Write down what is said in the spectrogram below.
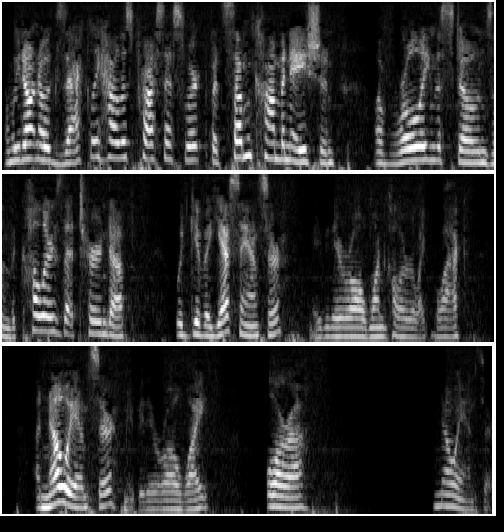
and we don't know exactly how this process worked, but some combination of rolling the stones and the colors that turned up would give a yes answer, maybe they were all one color like black, a no answer, maybe they were all white, or a no answer.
